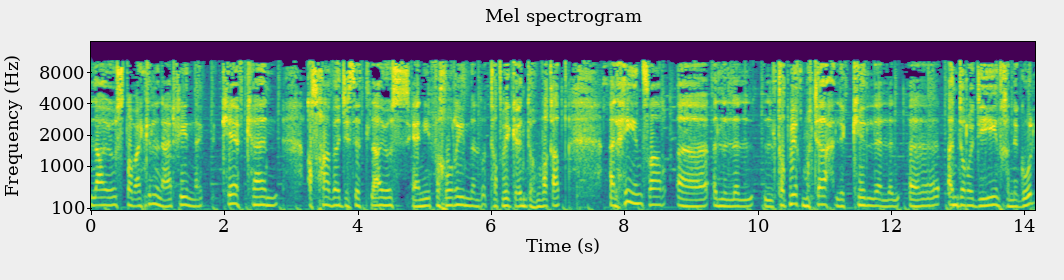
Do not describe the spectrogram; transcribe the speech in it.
الآيوس. طبعا كلنا عارفين كيف كان أصحاب أجهزة الآيوس يعني فخورين التطبيق عندهم. فقط الحين صار آه ال- ال- التطبيق متاح لكل ال- آه، خلينا نقول.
